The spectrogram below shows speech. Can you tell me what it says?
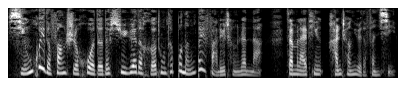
行贿的方式获得的续约的合同，它不能被法律承认呢？咱们来听韩成宇的分析。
